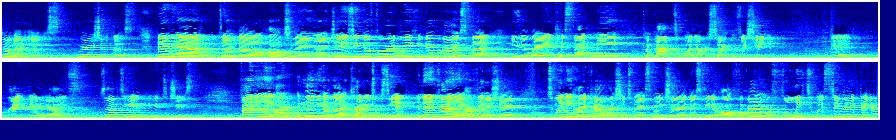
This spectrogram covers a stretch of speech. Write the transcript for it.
y'all know those. We already showed those. Then we have dumbbell alternating lunges. You can go forward or you can go reverse, but either way, kiss that knee, come back to whatever starting position you did. Right there, guys. So up to you, you get to choose. Finally, our, and then you have that cardio twist again. And then finally, our finisher. 20 hard count Russian twists. Make sure those feet are off the ground and we're fully twisting right there.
